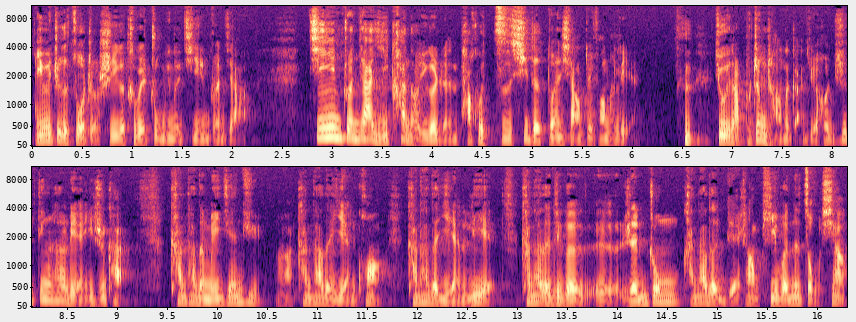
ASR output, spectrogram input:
因为这个作者是一个特别著名的基因专家。基因专家一看到一个人，他会仔细的端详对方的脸，就有点不正常的感觉哈，就是盯着他的脸一直看，看他的眉间距啊，看他的眼眶，看他的眼裂，看他的这个呃人中，看他的脸上皮纹的走向，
